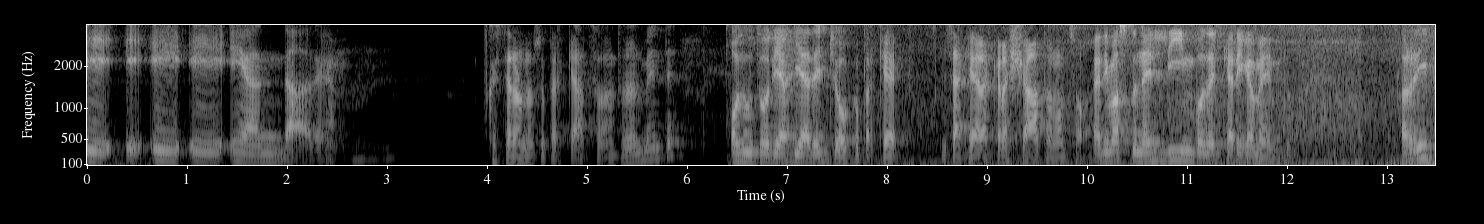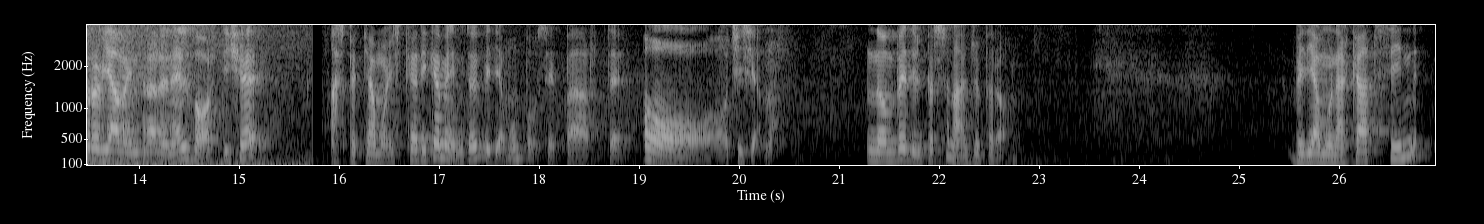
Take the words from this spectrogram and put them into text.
e, e, e, e andare. Questo era uno supercazzo naturalmente. Ho dovuto riavviare il gioco perché mi sa che era crashato, non so, è rimasto nel limbo del caricamento. Riproviamo a entrare nel vortice. Aspettiamo il caricamento e vediamo un po' se parte. Oh, ci siamo. Non vedo il personaggio però. Vediamo una cutscene.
